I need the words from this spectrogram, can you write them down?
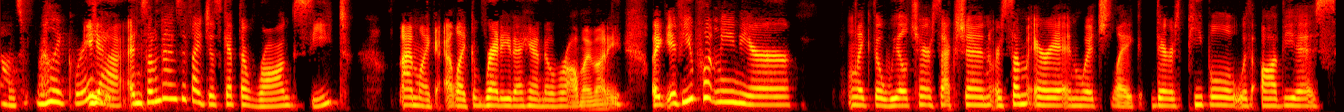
sounds really great. Yeah, and sometimes if I just get the wrong seat, I'm like like ready to hand over all my money. Like if you put me near like the wheelchair section or some area in which like there's people with obvious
